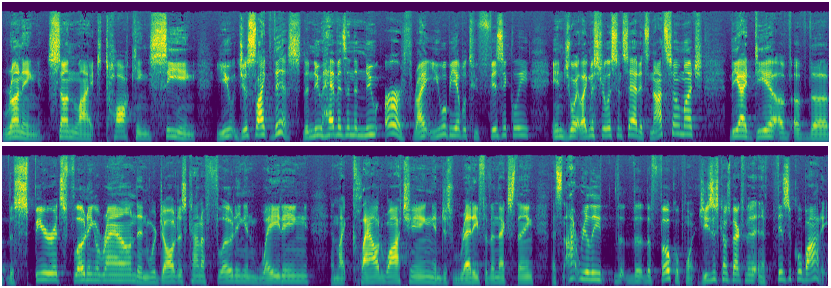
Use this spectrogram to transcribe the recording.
running, sunlight, talking, seeing. You just like this, the new heavens and the new earth, right? You will be able to physically enjoy it. Like Mr. Listen said, it's not so much the idea of, of the, the spirits floating around and we're all just kind of floating and waiting and like cloud watching and just ready for the next thing. That's not really the, the, the focal point. Jesus comes back from it in a physical body.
